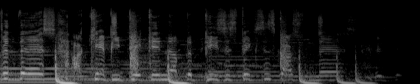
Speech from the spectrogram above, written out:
for this. I can't be picking up the pieces, fixing scars from this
